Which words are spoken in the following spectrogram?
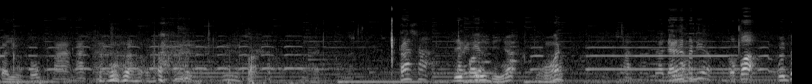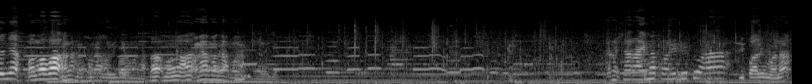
ke YouTube Nah, Rasa. di Palidinya Mohon. Dana ke dia. Bapak puntennya mangga Pak Mangga, mangga, mangga. Mangga Mangga. Anu sarai mah pali itu ah. di paling mana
